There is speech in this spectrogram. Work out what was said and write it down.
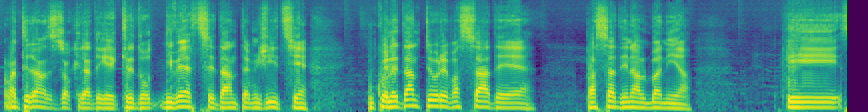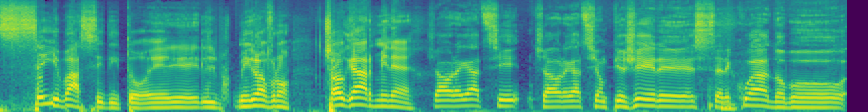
a Tirana si sono create credo diverse tante amicizie. In quelle tante ore passate, passate in Albania. E se gli passi Tito il microfono. Ciao Carmine. Ciao ragazzi. Ciao ragazzi. È un piacere essere qua. Dopo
